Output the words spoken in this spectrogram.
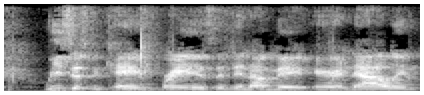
we just became friends. And then I met Aaron Allen,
